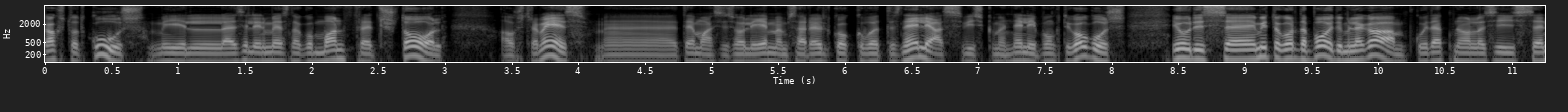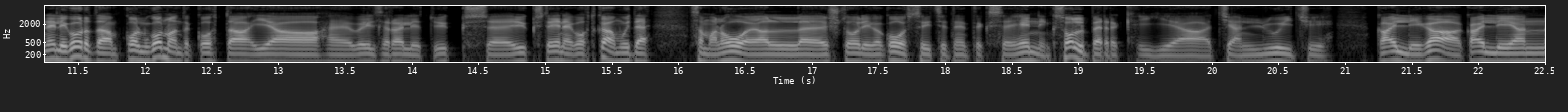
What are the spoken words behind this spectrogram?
kaks tuhat kuus, mil selline mees nagu Manfred Stoll Austria mees, tema siis oli MM-sarja üldkokkuvõttes neljas, viiskümmend neli punkti kogus, jõudis eh, mitu korda poodiumile ka, kui täpne olla, siis neli korda, kolm kolmandat kohta ja Walesi rallit üks, üks teine koht ka, muide samal hooajal Stoliga koos sõitsid näiteks Henning Solberg ja Gianluigi Kalli ka, Kalli on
